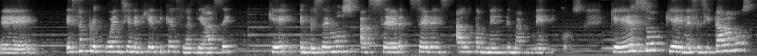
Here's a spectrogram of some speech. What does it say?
Eh, esa frecuencia energética es la que hace que empecemos a ser seres altamente magnéticos, que eso que necesitábamos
